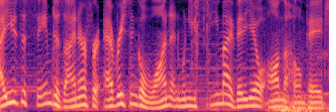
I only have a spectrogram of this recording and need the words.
I use the same designer for every single one, and when you see my video on the homepage,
